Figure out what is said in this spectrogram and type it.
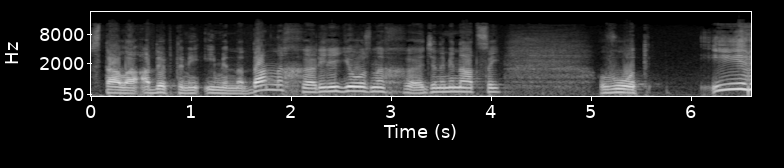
стала адептами именно данных религиозных э, деноминаций. Вот. И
